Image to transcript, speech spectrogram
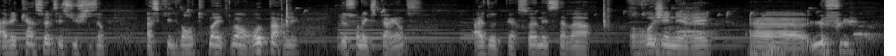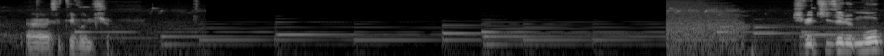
avec un seul c'est suffisant, parce qu'il va automatiquement reparler de son expérience à d'autres personnes et ça va régénérer euh, le flux, euh, cette évolution. Je vais utiliser le mot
